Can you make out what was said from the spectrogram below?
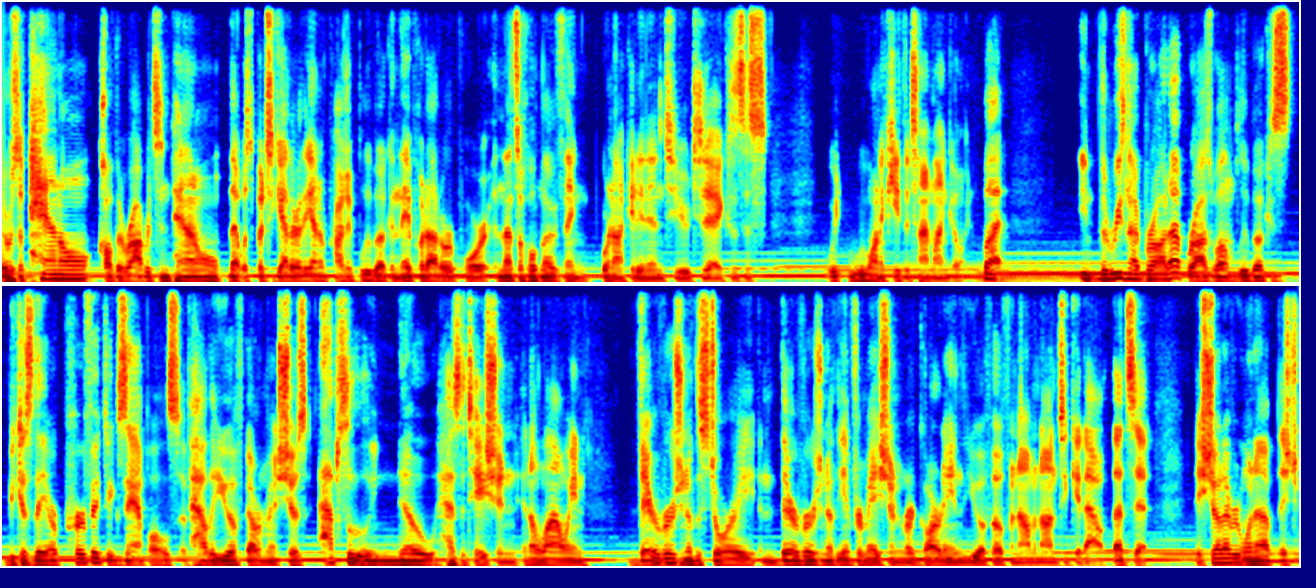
there was a panel called the Robertson Panel that was put together at the end of Project Blue Book, and they put out a report. And that's a whole nother thing we're not getting into today because this, we, we want to keep the timeline going. But the reason I brought up Roswell and Blue Book is because they are perfect examples of how the UF government shows absolutely no hesitation in allowing their version of the story and their version of the information regarding the UFO phenomenon to get out. That's it. They shut everyone up, they sh-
